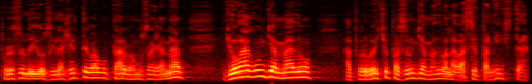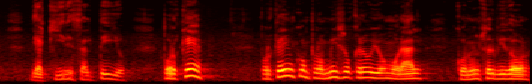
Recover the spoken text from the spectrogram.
Por eso le digo, si la gente va a votar, vamos a ganar. Yo hago un llamado, aprovecho para hacer un llamado a la base panista de aquí, de Saltillo. ¿Por qué? Porque hay un compromiso, creo yo, moral con un servidor,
